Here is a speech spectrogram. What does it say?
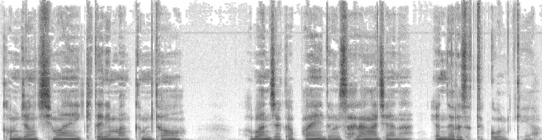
검정 치마의 기다린 만큼 더 어반자카파의 널 사랑하지 않아 연달아서 듣고 올게요.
